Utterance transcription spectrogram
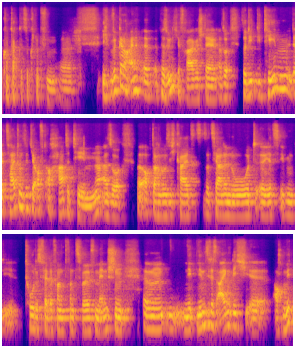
Kontakte zu knüpfen. Äh, ich würde gerne noch eine äh, persönliche Frage stellen. Also so die, die Themen der Zeitung sind ja oft auch harte Themen, ne? also äh, Obdachlosigkeit, soziale Not, äh, jetzt eben die Todesfälle von, von zwölf Menschen. Ähm, ne, nehmen Sie das eigentlich äh, auch mit,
